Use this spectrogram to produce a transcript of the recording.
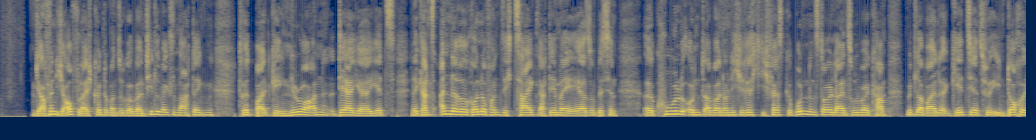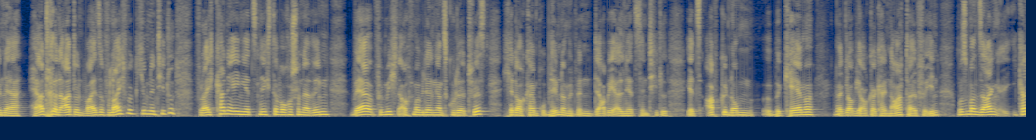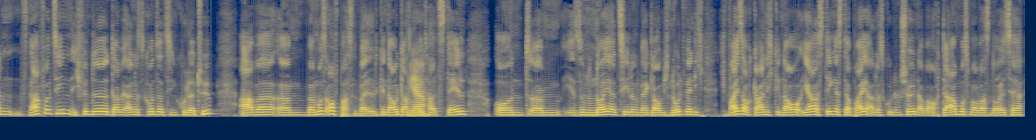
Ja, finde ich auch. Vielleicht könnte man sogar über einen Titelwechsel nachdenken. Tritt bald gegen Nero an, der ja jetzt eine ganz andere Rolle von sich zeigt, nachdem er eher so ein bisschen äh, cool und aber noch nicht richtig fest gebundenen Storylines rüberkam. Mittlerweile geht's jetzt für ihn doch in einer härteren Art und Weise. Vielleicht wirklich um den Titel. Vielleicht kann er ihn jetzt nächste Woche schon erringen. Wäre für mich auch mal wieder ein ganz guter Twist. Ich hätte auch kein Problem damit, wenn Darby Allen jetzt den Titel jetzt abgenommen äh, bekäme wäre, glaube ich, auch gar kein Nachteil für ihn. Muss man sagen, ich kann es nachvollziehen. Ich finde, Darby Allen ist grundsätzlich ein cooler Typ, aber ähm, man muss aufpassen, weil genau das ja. wird halt stale und ähm, so eine neue Erzählung wäre, glaube ich, notwendig. Ich weiß auch gar nicht genau, ja, das Ding ist dabei, alles gut und schön, aber auch da muss mal was Neues her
